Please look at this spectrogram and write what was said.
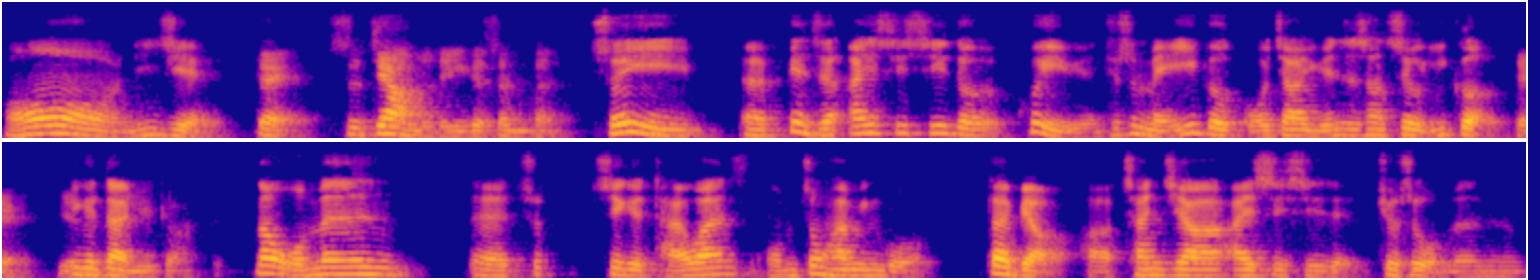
哦，理解，对，是这样子的一个身份，所以呃，变成 ICC 的会员，就是每一个国家原则上只有一个，对，一个代表。那我们呃，这这个台湾，我们中华民国代表啊，参加 ICC 的，就是我们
